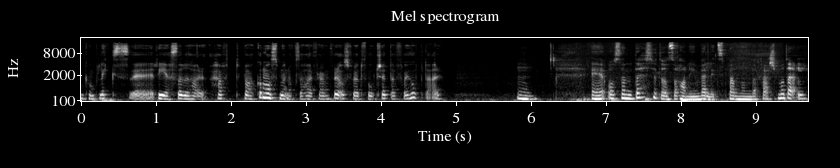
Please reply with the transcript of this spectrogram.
en komplex eh, resa vi har haft bakom oss men också har framför oss för att fortsätta få ihop det här. Mm. Eh, och sen dessutom så har ni en väldigt spännande affärsmodell.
